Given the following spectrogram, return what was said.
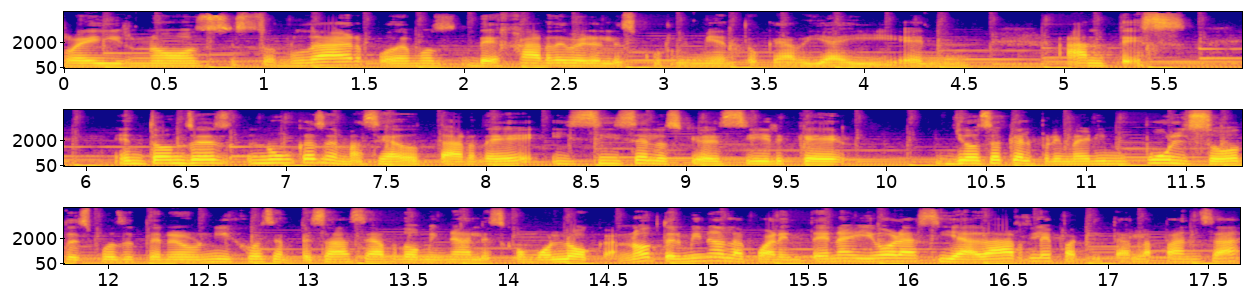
reírnos, estornudar, podemos dejar de ver el escurrimiento que había ahí en, antes. Entonces, nunca es demasiado tarde y sí se los quiero decir que yo sé que el primer impulso después de tener un hijo es empezar a hacer abdominales como loca, ¿no? Terminas la cuarentena y ahora sí a darle para quitar la panza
